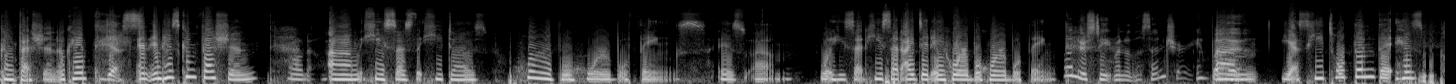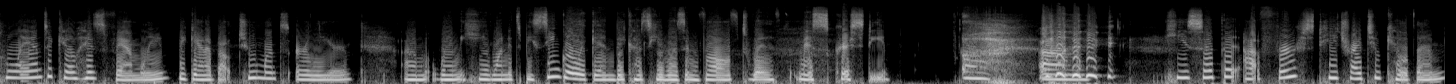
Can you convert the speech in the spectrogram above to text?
confession, okay? yes. And in his confession, oh no. um, he says that he does horrible, horrible things, is, um, what he said. He said, I did a horrible, horrible thing. Understatement of the century. But Um, yes, he told them that his plan to kill his family began about two months earlier um, when he wanted to be single again because he was involved with Miss Christy. Um, he said that at first he tried to kill them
